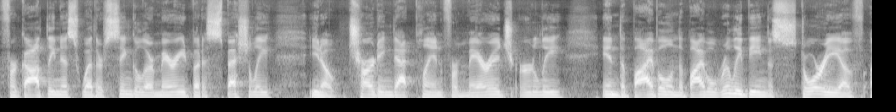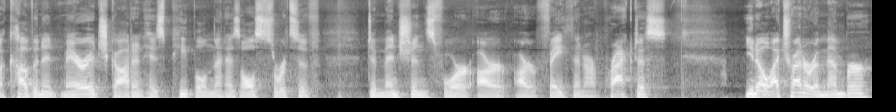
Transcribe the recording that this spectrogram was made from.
for godliness, whether single or married, but especially, you know, charting that plan for marriage early in the Bible, and the Bible really being the story of a covenant marriage, God and his people, and that has all sorts of dimensions for our, our faith and our practice. You know, I try to remember,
